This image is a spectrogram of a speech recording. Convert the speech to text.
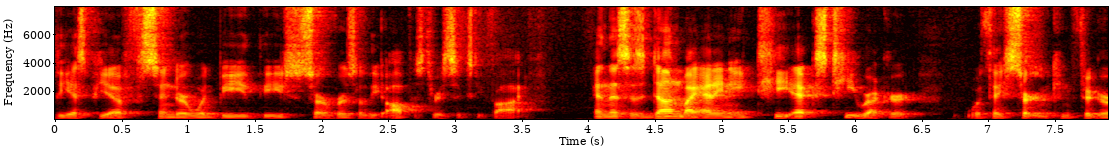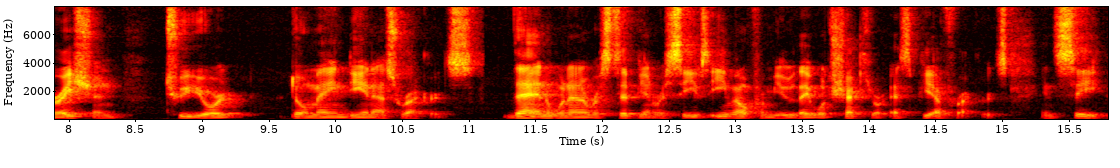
the SPF sender would be the servers of the Office 365. And this is done by adding a TXT record with a certain configuration to your domain DNS records. Then, when a recipient receives email from you, they will check your SPF records and see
